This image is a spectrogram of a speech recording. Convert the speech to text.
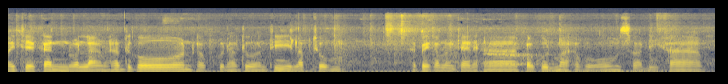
ไว้เจอกันวันหลังนะครับทุกคน ขอบคุณครับทุกคนที่รับชมและเป็นกำลังใจนะครับ ขอบคุณมากครับผม สวัสดีครับ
